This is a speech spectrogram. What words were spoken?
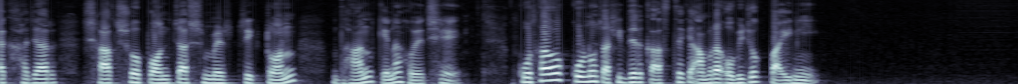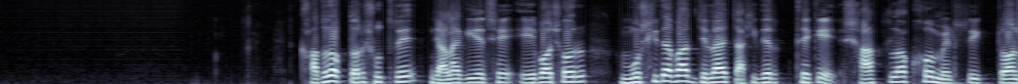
এক হাজার সাতশো পঞ্চাশ মেট্রিক টন ধান কেনা হয়েছে। কোথাও কোনো চাষিদের কাছ থেকে আমরা অভিযোগ পাইনি। খাদ্য দপ্তর সূত্রে জানা গিয়েছে এবছর মুর্শিদাবাদ জেলায় চাষিদের থেকে সাত লক্ষ মেট্রিক টন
